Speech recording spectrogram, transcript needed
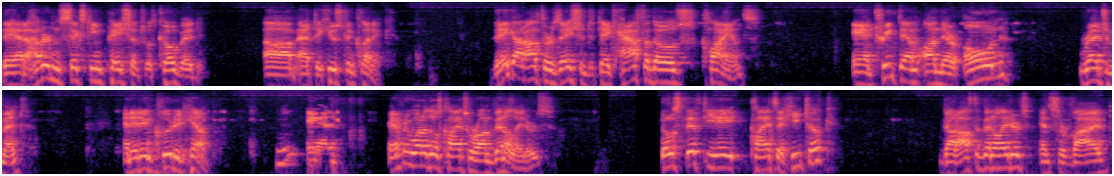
They had 116 patients with COVID um, at the Houston clinic. They got authorization to take half of those clients and treat them on their own regiment and it included hemp. Mhm. And every one of those clients were on ventilators. Those 58 clients that he took got off the ventilators and survived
